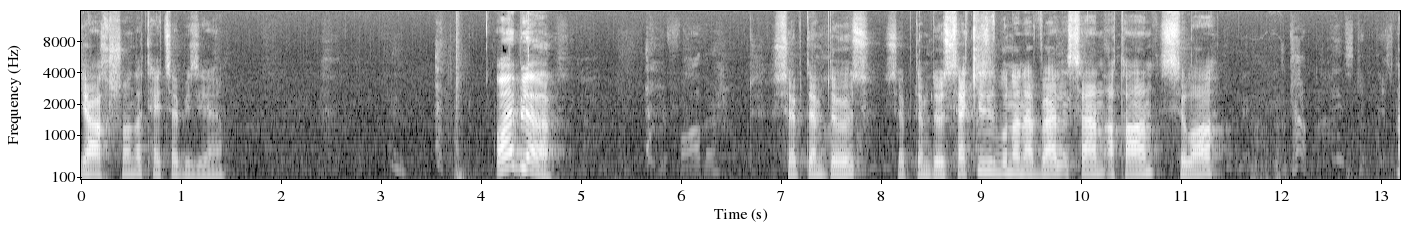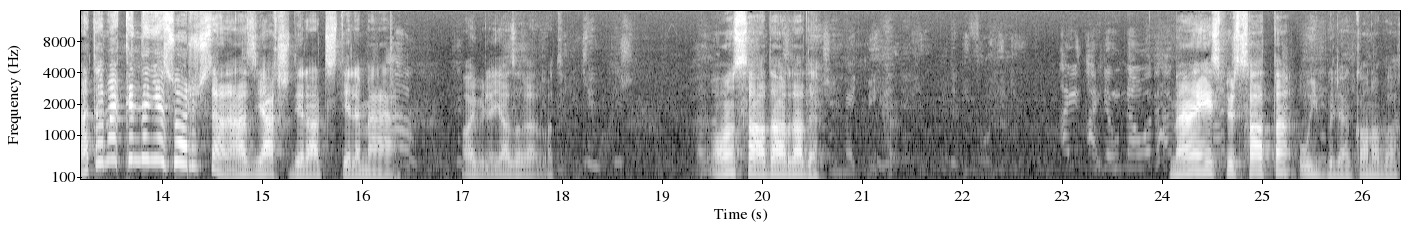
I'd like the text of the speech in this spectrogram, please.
Yaxşı, onda təkcə biziyəm. Ay bilə. Your father? Septem döz. Septem döz. 8 il bundan əvvəl sən atan silah. Atam haqqında niyə soruşsan? Az yaxşı deyir artist eləmə. Ay bilə yazıq arvad. 10 saat about Mən heç bir saatdan... Uy bilə qana bax.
